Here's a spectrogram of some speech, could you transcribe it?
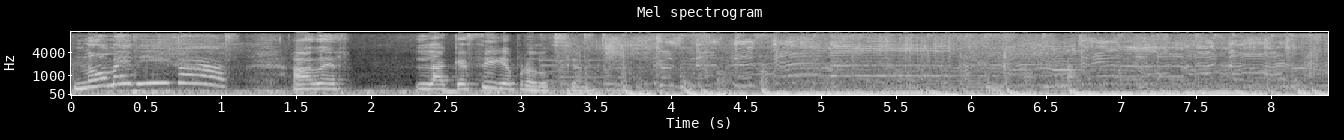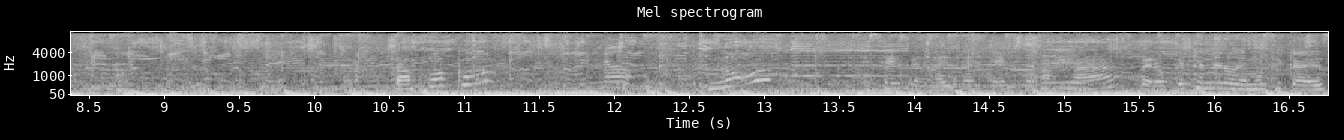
No. me digas. A ver, la que sigue producción. ¿Tampoco? No. ¿No? Ese es de Michael Jackson. Ajá, pero ¿qué género de música es?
